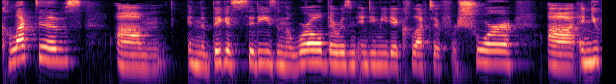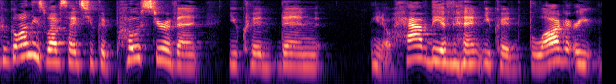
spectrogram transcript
collectives um, in the biggest cities in the world, there was an Indymedia collective for sure. Uh, and you could go on these websites, you could post your event, you could then you know have the event. You could blog or you,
